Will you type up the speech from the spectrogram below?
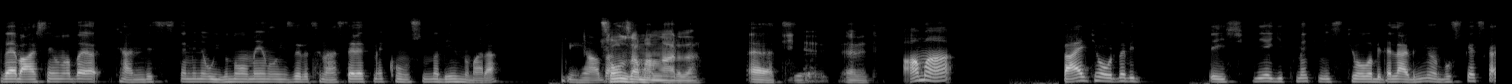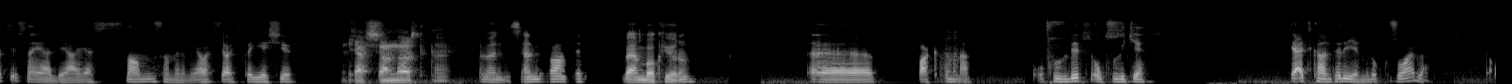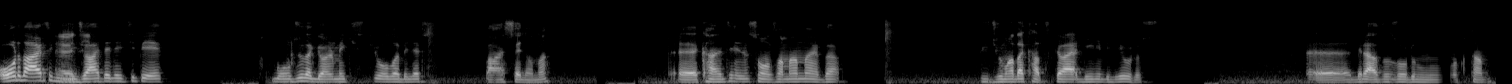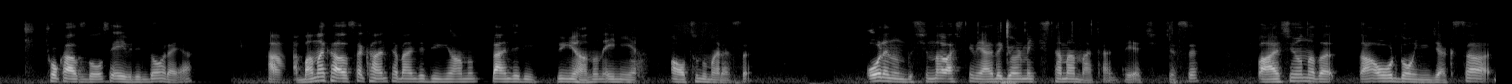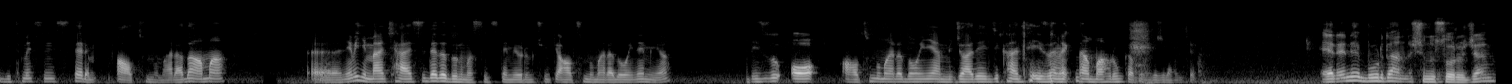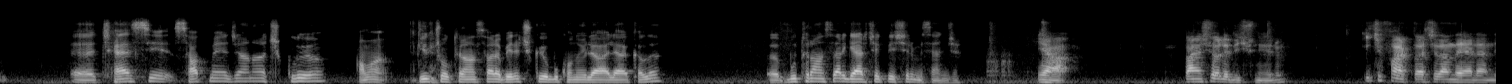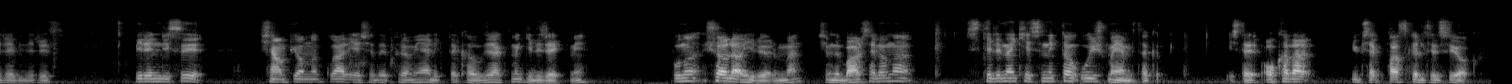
Ve Barcelona'da kendi sistemine uygun olmayan oyuncuları transfer etmek konusunda bir numara dünyada. Son zamanlarda. Evet. Evet. Ama belki orada bir değişikliğe gitmek mi istiyor olabilirler bilmiyorum. Busquets kaç yaşına geldi ya? Yaşlandı sanırım. Yavaş yavaş da yaşı. Yaşlandı artık. Hemen sen devam et. Ben bakıyorum. Ee, baktım ben. 31, 32. Gerçi Kante'de 29 var da. Orada artık Evet. mücadeleci bir futbolcu da görmek istiyor olabilir Barcelona. Ee, Kante'nin son zamanlarda hücuma da katkı verdiğini biliyoruz. Ee, biraz da zorunluluktan. Çok az da olsa evrildi oraya. Ha, bana kalsa Kante bence dünyanın, bence değil, dünyanın en iyi 6 numarası. Oranın dışında başka bir yerde görmek istemem ben Kante'yi açıkçası. Barcelona'da daha orada oynayacaksa gitmesini isterim 6 numarada ama e, ne bileyim ben Chelsea'de de durmasını istemiyorum çünkü 6 numarada oynamıyor. Biz o 6 numarada oynayan mücadeleci Kante izlemekten mahrum kalıyoruz bence. Eren'e buradan şunu soracağım. Ee, Chelsea satmayacağını açıklıyor ama birçok transfer haberi çıkıyor bu konuyla alakalı. Ee, bu transfer gerçekleşir mi sence? Ya ben şöyle düşünüyorum. İki farklı açıdan değerlendirebiliriz. Birincisi şampiyonluklar yaşadığı Premier Lig'de kalacak mı, gidecek mi? Bunu şöyle ayırıyorum ben. Şimdi Barcelona stiline kesinlikle uyuşmayan bir takım. İşte o kadar yüksek pas kalitesi yok.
